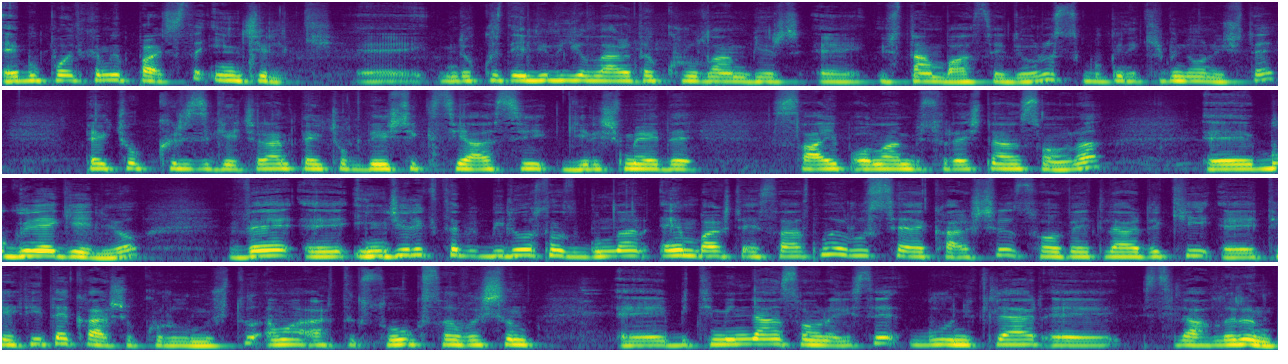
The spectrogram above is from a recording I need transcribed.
e, bu politikanın bir parçası da incirlik. E, 1950'li yıllarda kurulan bir e, üstten bahsediyoruz. Bugün 2013'te pek çok krizi geçiren, pek çok değişik siyasi gelişmeye de sahip olan bir süreçten sonra e, bugüne geliyor. Ve e, incelik tabi biliyorsunuz bunlar en başta esasında Rusya'ya karşı Sovyetlerdeki e, tehdide karşı kurulmuştu. Ama artık Soğuk Savaş'ın e, bitiminden sonra ise bu nükleer e, silahların,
